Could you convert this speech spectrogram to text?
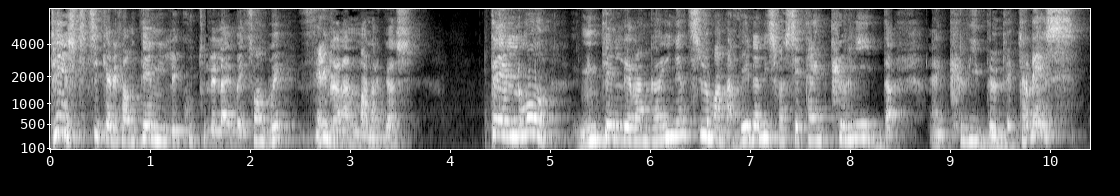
Tezitra isika rehefa miteny ilay Koto lehilahy maitso ambo hoe vendrana ny Malagasy. Tellement ninteny le rangahy iny an, tsy hoe manavendrana izy fa c'est un cri d'a, un cri de détresse,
